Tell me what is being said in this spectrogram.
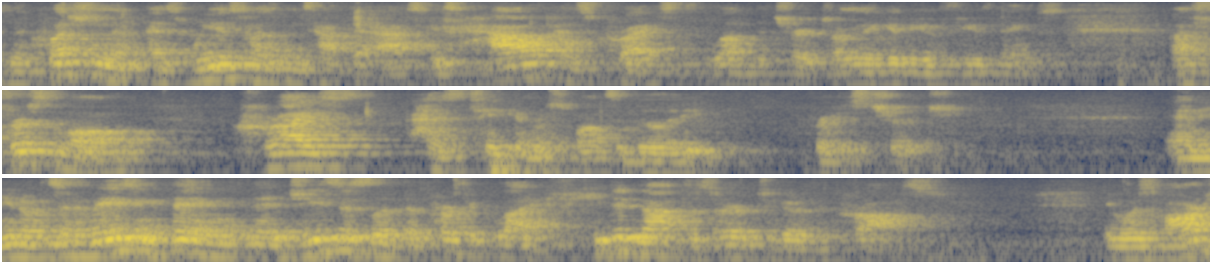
And the question that as we as husbands have to ask is how has Christ loved the church? I'm going to give you a few things. Uh, first of all, Christ has taken responsibility for his church. And you know, it's an amazing thing that Jesus lived a perfect life. He did not deserve to go to the cross. It was our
